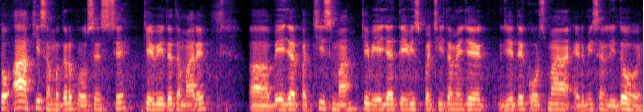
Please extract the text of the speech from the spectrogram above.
તો આ આખી સમગ્ર પ્રોસેસ છે, કેવી રીતે તમારે બે હજાર પચીસમાં કે બે હજાર ત્રેવીસ પછી તમે જે જે તે કોર્સમાં એડમિશન લીધો હોય,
